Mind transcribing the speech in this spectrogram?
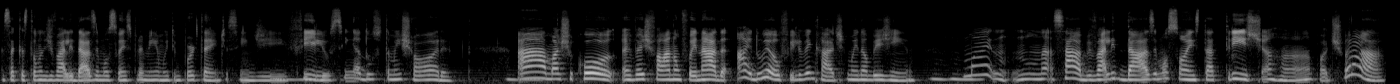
essa questão de validar as emoções para mim é muito importante, assim, de uhum. filho, sim, adulto também chora. Uhum. Ah, machucou, ao invés de falar não foi nada, ai, doeu, filho, vem cá, deixa a mãe dar um beijinho. Uhum. Mas, sabe, validar as emoções, tá triste? Aham, pode chorar.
